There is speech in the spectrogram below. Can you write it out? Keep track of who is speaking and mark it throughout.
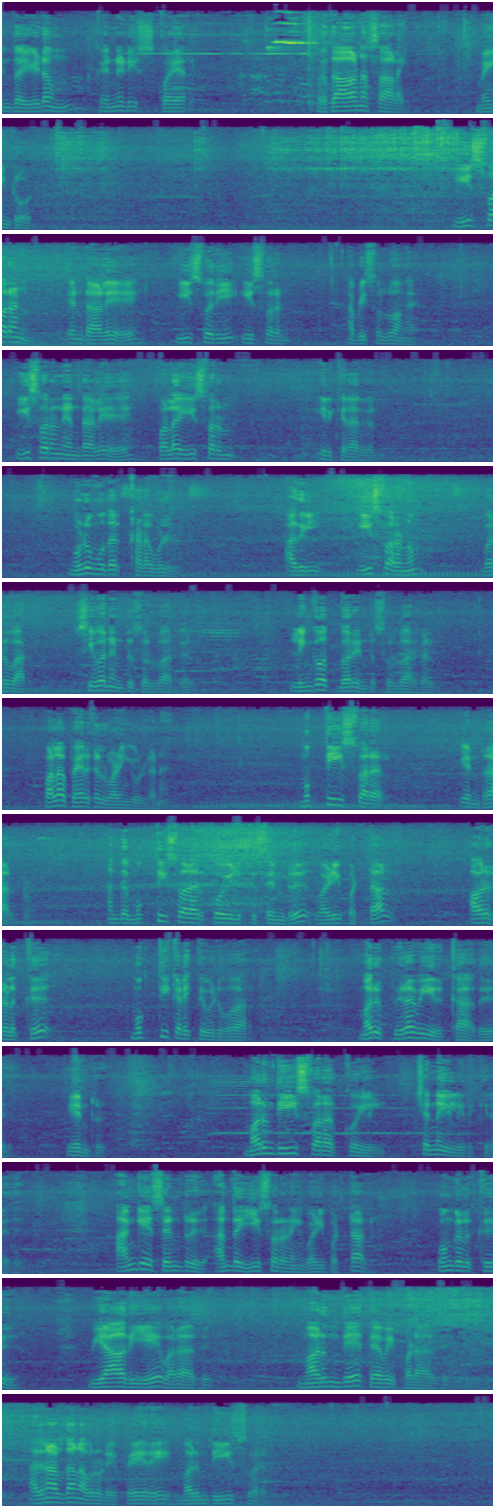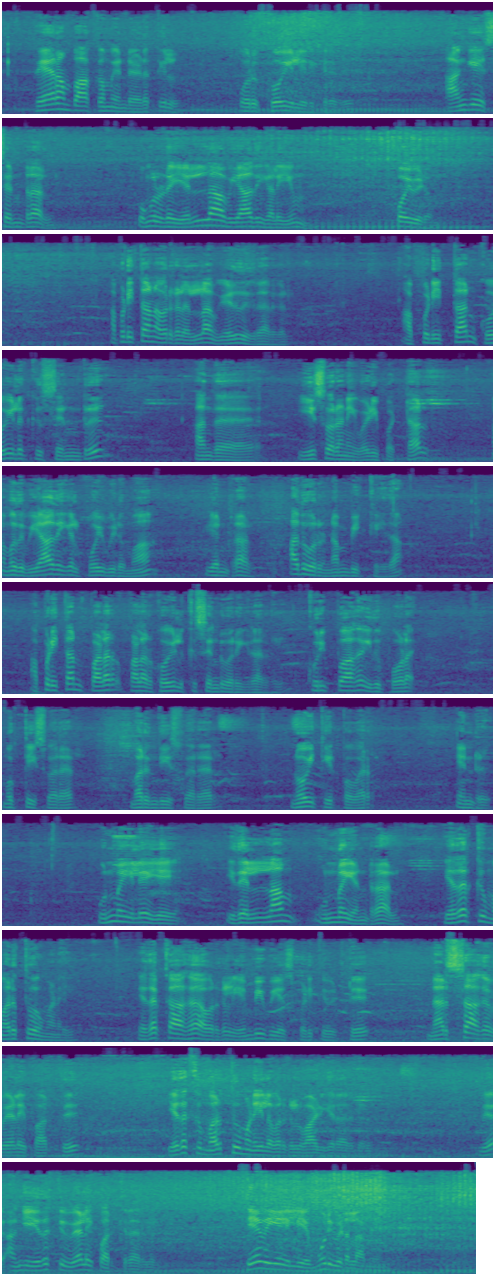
Speaker 1: இந்த இடம் Kennedy square பிரதான சாலை மெயின் ரோடு ஈஸ்வரன் என்றாலே ஈஸ்வரி ஈஸ்வரன் அப்படி சொல்லுவாங்க. ஈஸ்வரன் என்றாலே பல ஈஸ்வரன் இருக்கிறார்கள். முழுமுதற் கடவுள் அதில் ஈஸ்வரனும் வருவார். சிவன் என்று சொல்வார்கள். லிங்கோத்பர் என்று சொல்வார்கள். பல பெயர்கள் வழங்கியுள்ளன. முக்தீஸ்வரர் என்றால் அந்த முக்தீஸ்வரர் கோயிலுக்கு சென்று வழிபட்டால் அவர்களுக்கு முக்தி கிடைத்து விடுவார். மறுபிறவி இருக்காது என்று. மருந்தீஸ்வரர் கோயில் சென்னையில் இருக்கிறது. அங்கே சென்று அந்த ஈஸ்வரனை வழிபட்டால் உங்களுக்கு வியாதியே வராது. மருந்தே தேவைப்படாது. அதனால்தான் அவருடைய பெயரே மருந்தீஸ்வரர். பேரம்பாக்கம் என்ற இடத்தில் ஒரு கோயில் இருக்கிறது. அங்கே சென்றால் உங்களுடைய எல்லா வியாதிகளையும் போய்விடும். அப்படித்தான் அவர்கள் எல்லாம் எழுதுகிறார்கள். அப்படித்தான் கோயிலுக்கு சென்று அந்த ஈஸ்வரனை வழிபட்டால் நமது வியாதிகள் போய்விடுமா? என்றால் அது ஒரு நம்பிக்கை தான் அப்படித்தான் பலர் பலர் கோயிலுக்கு சென்று வருகிறார்கள். குறிப்பாக இது போல முக்தீஸ்வரர் மருந்தீஸ்வரர் நோய் தீர்ப்பவர் என்று. உண்மையிலேயே இதெல்லாம் உண்மை என்றால் எதற்கு மருத்துவமனை? எதற்காக அவர்கள் எம்பிபிஎஸ் படித்துவிட்டு நர்ஸாக வேலை பார்த்து எதற்கு மருத்துவமனையில் அவர்கள் வாழ்கிறார்கள்? வே- அங்கே எதற்கு வேலை பார்க்கிறார்கள்? தேவையே இல்லையே மூடிவிடலாமே.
